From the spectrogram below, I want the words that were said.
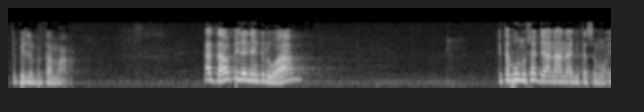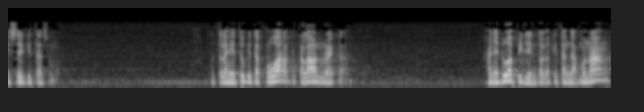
Itu pilihan pertama Atau pilihan yang kedua Kita bunuh saja anak-anak kita semua, istri kita semua. Setelah itu kita keluar, kita lawan mereka. Hanya dua pilihan. Kalau kita nggak menang,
